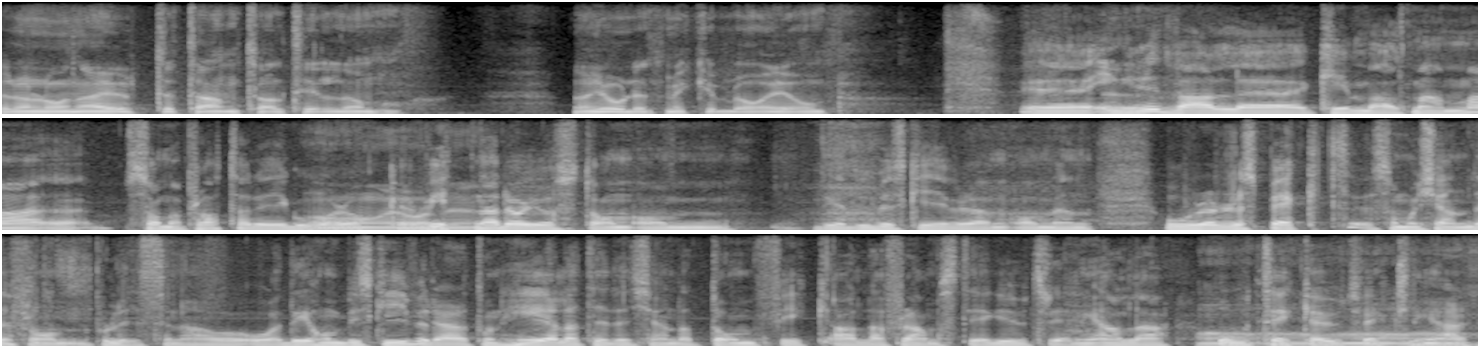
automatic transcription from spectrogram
Så de lånar ut ett antal till dem. De gjorde ett mycket bra jobb. Eh, Ingrid Wall, eh, Kim Walls mamma, sommarpratade igår ja, och ja, vittnade det... just om, om det du beskriver om en oerhörd respekt som hon kände från poliserna. Och, det hon beskriver är att hon hela tiden kände att de fick alla framsteg i utredningen, alla otäcka utvecklingar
